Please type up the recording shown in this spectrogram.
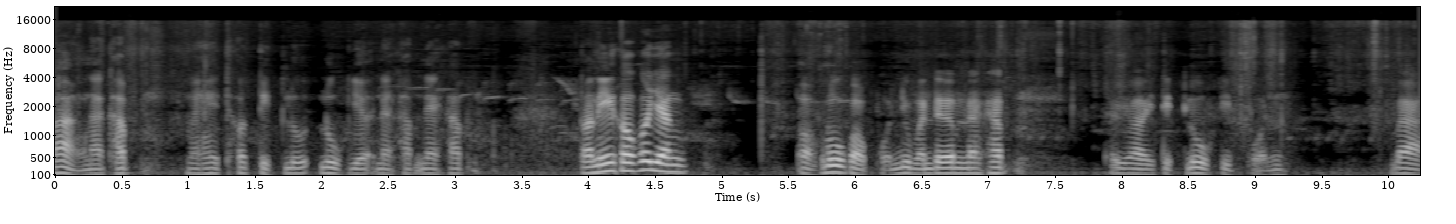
บ้างนะครับ ไม่ให้เขาติดลูกเยอะนะครับนี่ยครับ ตอนนี้เขาก็ยัง ออกลูกออกผลอยู่เหมือนเดิมนะครับทยอยติดลูกติดผลบ้าง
